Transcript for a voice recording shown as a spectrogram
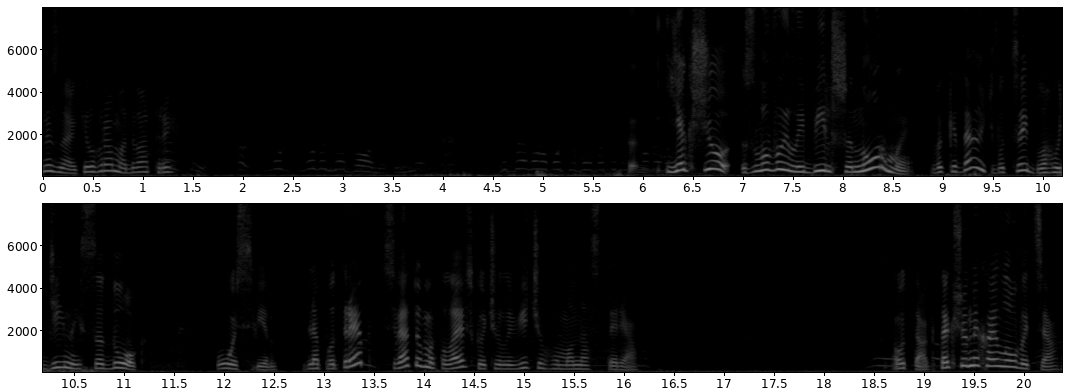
не знаю, кілограма, два-три. Якщо зловили більше норми, викидають в оцей благодійний садок. Ось він. Для потреб Свято-Миколаївського чоловічого монастиря. Отак. Так що нехай ловиться.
